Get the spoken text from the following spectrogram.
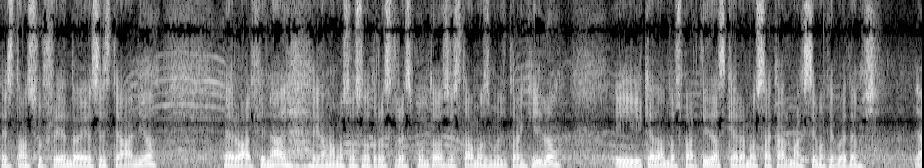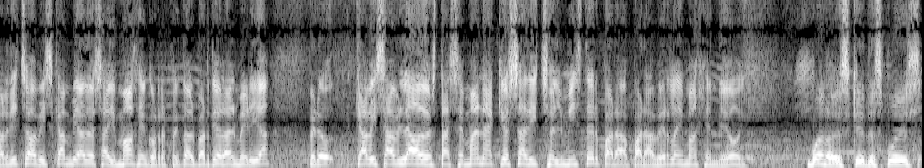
están sufriendo ellos este año pero al final ganamos los otros tres puntos, estamos muy tranquilos y quedan dos partidas, queremos sacar máximo que podemos. Lo has dicho, habéis cambiado esa imagen con respecto al partido de la Almería, pero ¿qué habéis hablado esta semana? ¿Qué os ha dicho el míster para, para ver la imagen de hoy? Bueno, es que después,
